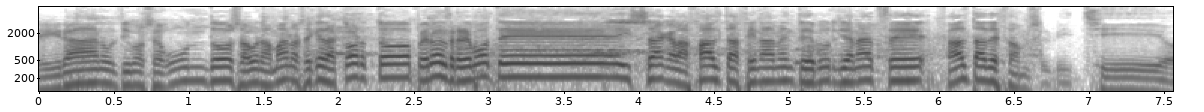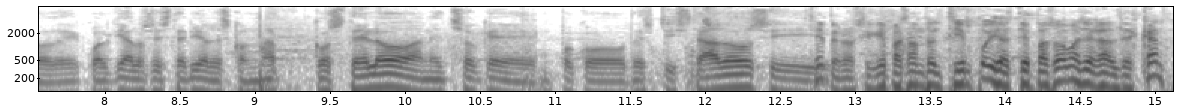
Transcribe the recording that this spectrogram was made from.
aparezca. Irán, últimos segundos, a una mano se queda corto, pero el rebote y saca la falta finalmente de Burjanatze, falta de Thompson. El Vichy o de cualquiera de los exteriores con Matt Costello han hecho que un poco despistados y... Sí, pero sigue pasando el tiempo y a este paso vamos a llegar al descanso.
